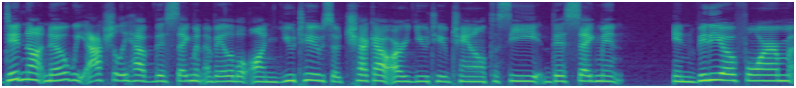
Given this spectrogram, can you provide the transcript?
did not know, we actually have this segment available on YouTube. So check out our YouTube channel to see this segment in video form.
